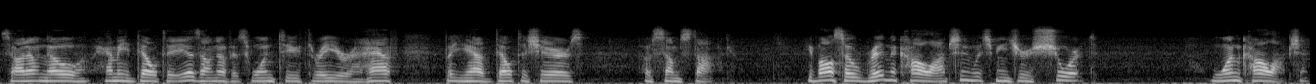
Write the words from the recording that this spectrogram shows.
So I don't know how many delta is. I don't know if it's one, two, three, or a half, but you have delta shares of some stock. You've also written a call option, which means you're short one call option.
